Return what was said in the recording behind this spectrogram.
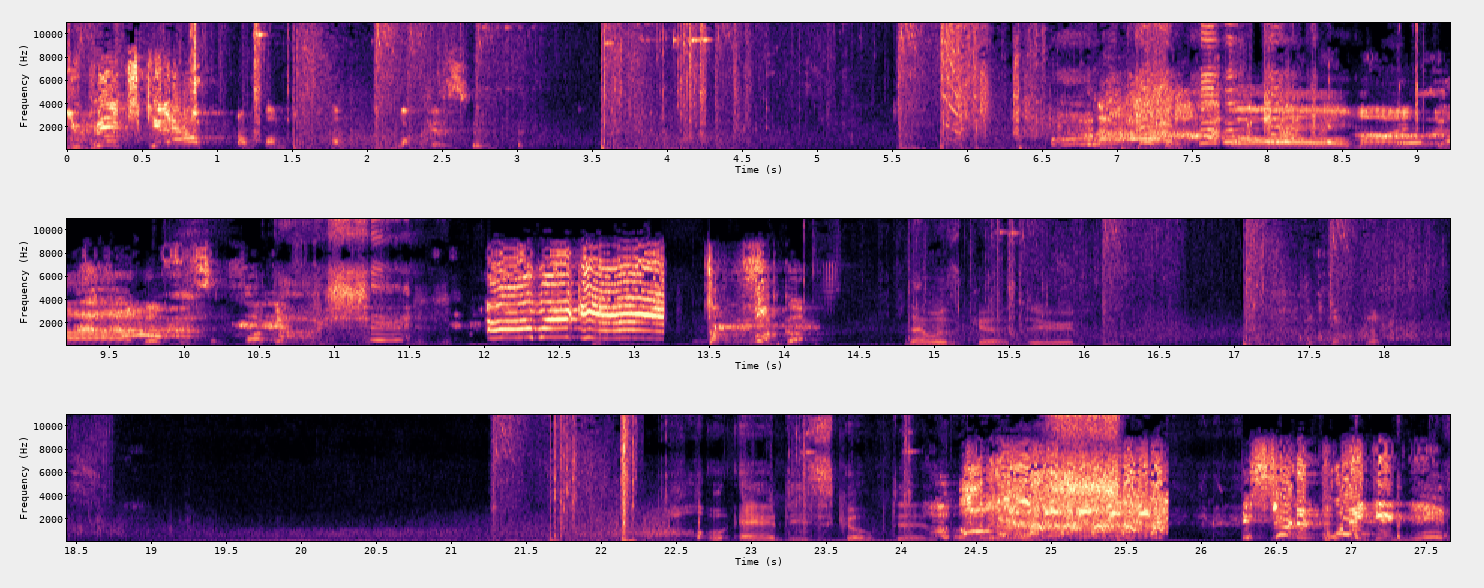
You bitch, get out! I'm, I'm, I'm, fuck this. oh my god, this is some fucking. Oh shit. Oh my god! Fuck, fuck up! that was good, dude. Oh, Andy scoped in. Oh, You started blanking!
